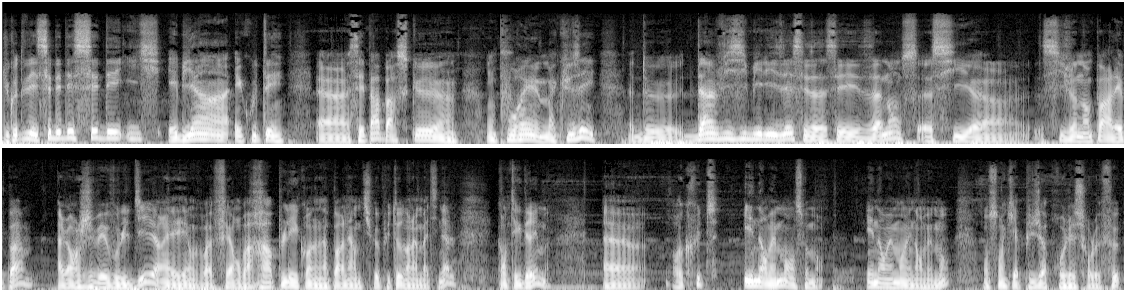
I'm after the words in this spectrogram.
Du côté des CDD CDI, eh bien, écoutez, euh, c'est pas parce que euh, on pourrait m'accuser d'invisibiliser ces, annonces si je n'en parlais pas. Alors je vais vous le dire et on va faire, on va rappeler qu'on en a parlé un petit peu plus tôt dans la matinale. Quantic Dream euh, recrute énormément en ce moment. Énormément, énormément. On sent qu'il y a plusieurs projets sur le feu.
